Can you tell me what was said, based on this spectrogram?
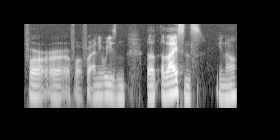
for uh, for for any reason uh, a license. You know.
